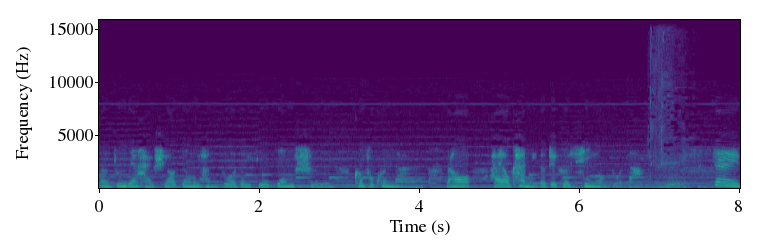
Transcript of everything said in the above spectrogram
嗯，中间还是要经历很多的一些坚持，克服困难。然后还要看你的这颗心有多大。在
